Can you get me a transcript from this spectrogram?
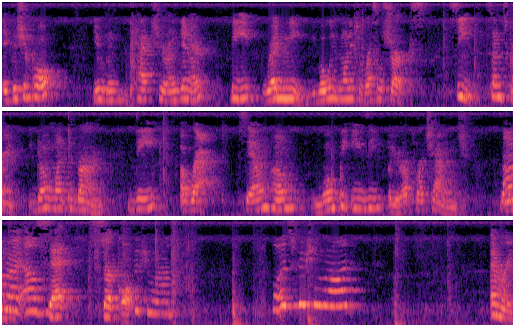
A fishing pole. You can catch your own dinner. B. Red meat. You've always wanted to wrestle sharks. C. Sunscreen. You don't want to burn. D. A raft. Sailing home won't be easy, but you're up for a challenge. All right, I'll Set. Circle. fishing rod. What is fishing rod? Emery.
